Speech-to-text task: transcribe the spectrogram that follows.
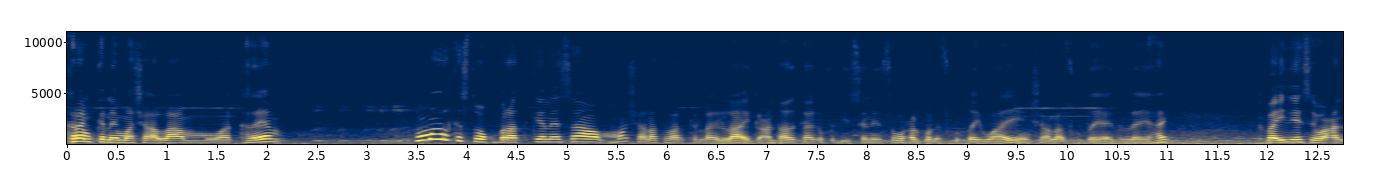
Kareemkane maasha allah waa kareem mar kasta waa ku baraatikeynaysaa maasha allah tabaaraka allah ilaa ay gacantaada kaaga fadhiisanayso wax walbana isku day waaye insha allah isku daya idin leeyahay. Ka faa'iidaysa wacan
